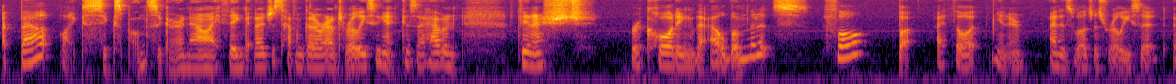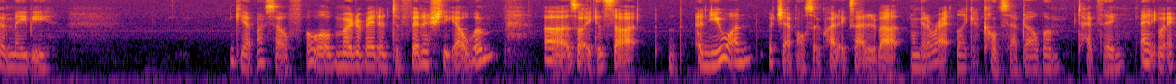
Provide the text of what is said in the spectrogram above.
about like six months ago now, I think, and I just haven't got around to releasing it because I haven't finished recording the album that it's for, but I thought, you know, I'd as well just release it and maybe get myself a little motivated to finish the album uh, so I can start a new one, which I'm also quite excited about. I'm gonna write like a concept album type thing. Anyway,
